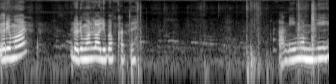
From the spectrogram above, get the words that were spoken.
डोरेमॉन? डोरेमॉन लॉलीपॉप खाते आणि मम्मी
